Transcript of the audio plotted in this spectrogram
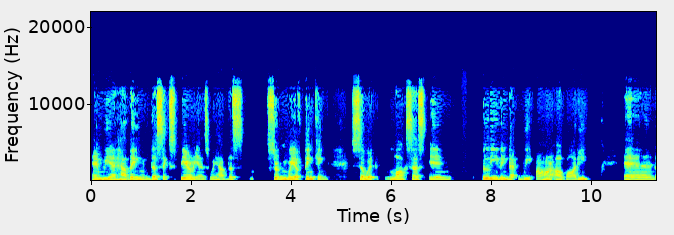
and we are having this experience. We have this certain way of thinking. So it locks us in believing that we are our body and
